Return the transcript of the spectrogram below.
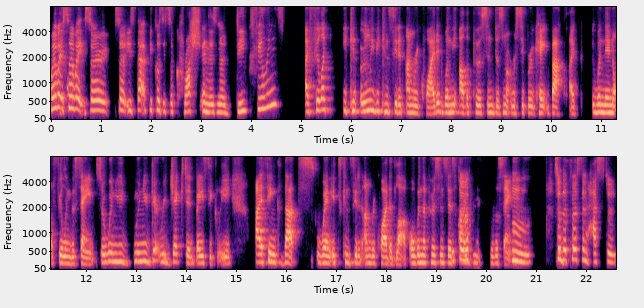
Wait, wait, so wait, so so is that because it's a crush and there's no deep feelings? I feel like it can only be considered unrequited when the other person does not reciprocate back, like when they're not feeling the same. So when you when you get rejected, basically, I think that's when it's considered unrequited love, or when the person says, So "I the- don't feel the same." Mm. So the person has to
